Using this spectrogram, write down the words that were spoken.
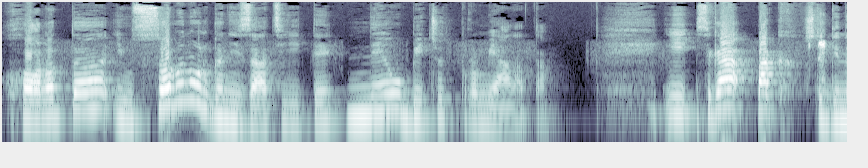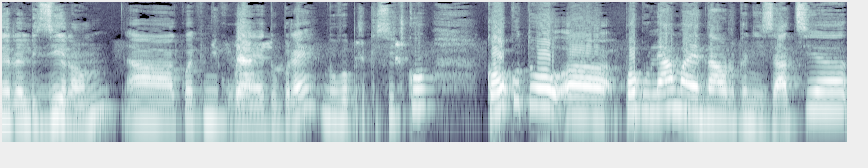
хората и особено организациите не обичат промяната. И сега пак ще генерализирам, а, което никога да. не е добре, но въпреки всичко, колкото а, по-голяма е една организация,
